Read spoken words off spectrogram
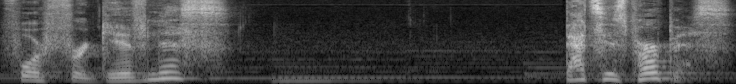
for forgiveness. That's his purpose.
